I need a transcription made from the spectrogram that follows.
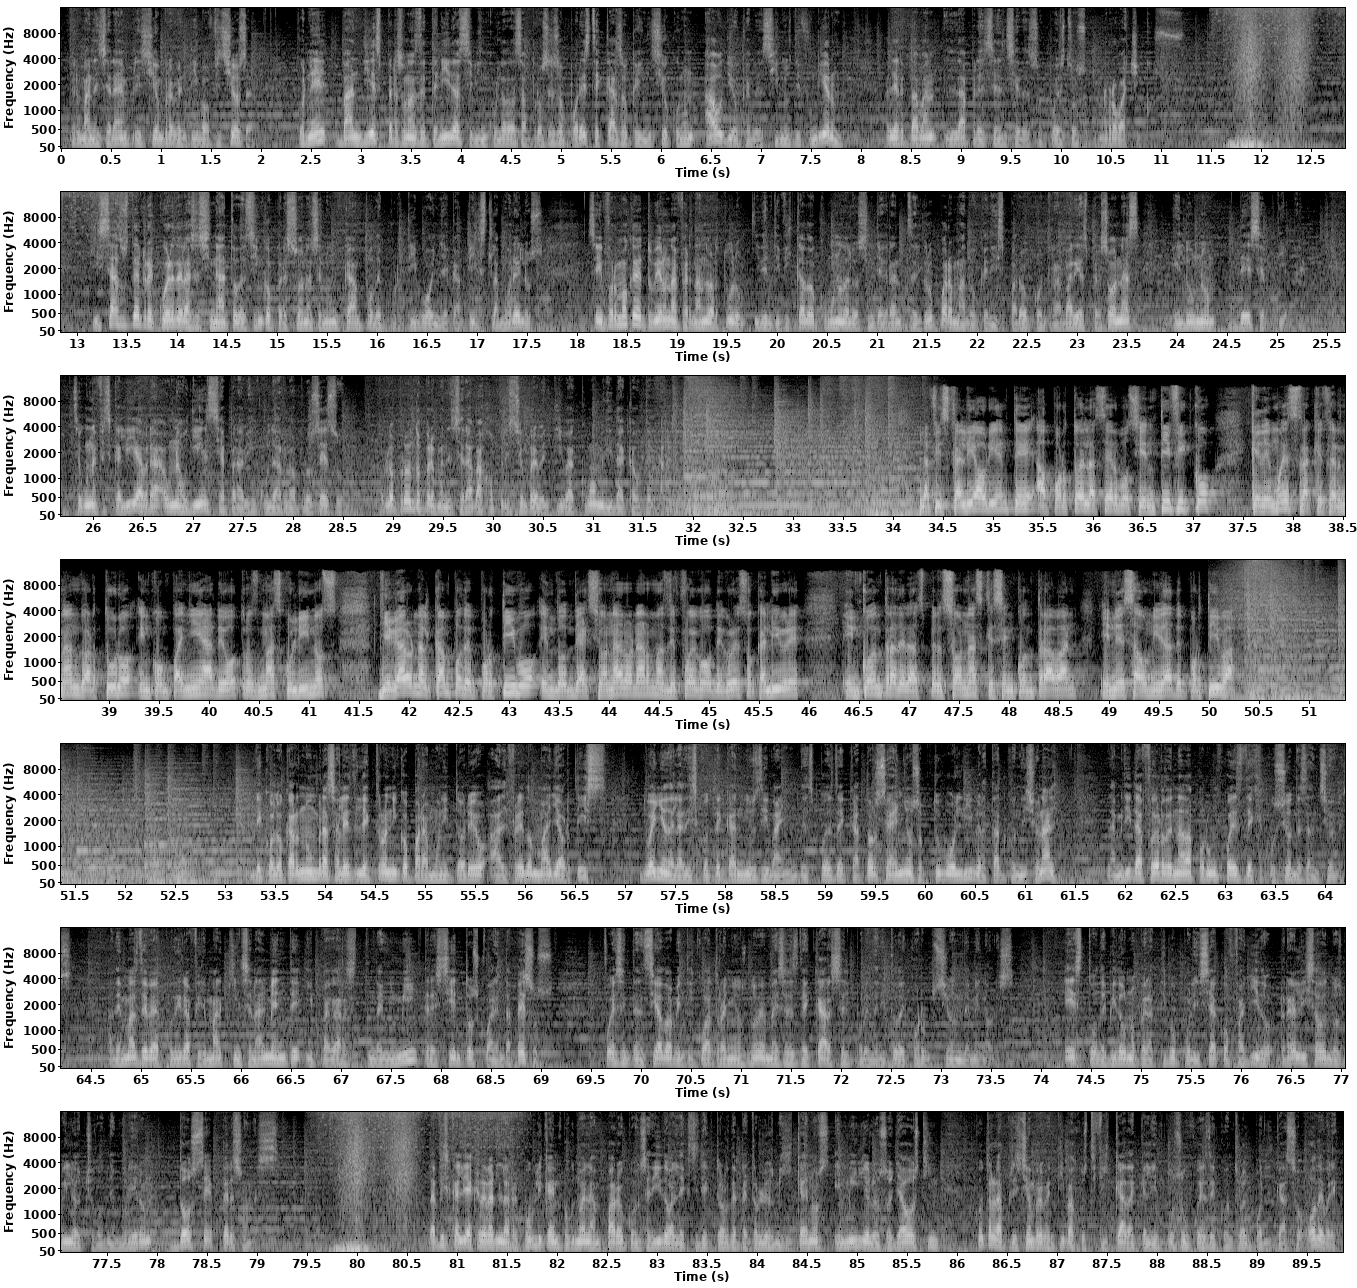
permanecerá en prisión preventiva oficiosa. Con él van 10 personas detenidas y vinculadas a proceso por este caso que inició con un audio que vecinos difundieron. Alertaban la presencia de supuestos robachicos. Quizás usted recuerde el asesinato de cinco personas en un campo deportivo en Yacapixtla, Morelos. Se informó que detuvieron a Fernando Arturo, identificado como uno de los integrantes del grupo armado que disparó contra varias personas el 1 de septiembre. Según la Fiscalía, habrá una audiencia para vincularlo a proceso. Por lo pronto permanecerá bajo prisión preventiva como medida cautelar. La Fiscalía Oriente aportó el acervo científico que demuestra que Fernando Arturo, en compañía de otros masculinos, llegaron al campo deportivo en donde accionaron armas de fuego de grueso calibre en contra de las personas que se encontraban en esa unidad deportiva. De colocar un brazalete electrónico para monitoreo a Alfredo Maya Ortiz, dueño de la discoteca News Divine. Después de 14 años obtuvo libertad condicional. La medida fue ordenada por un juez de ejecución de sanciones. Además debe acudir a firmar quincenalmente y pagar 71.340 pesos. Fue sentenciado a 24 años 9 meses de cárcel por el delito de corrupción de menores. Esto debido a un operativo policíaco fallido realizado en 2008 donde murieron 12 personas. La Fiscalía General de la República impugnó el amparo concedido al exdirector de Petróleos Mexicanos, Emilio Lozoya Austin, contra la prisión preventiva justificada que le impuso un juez de control por el caso Odebrecht.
